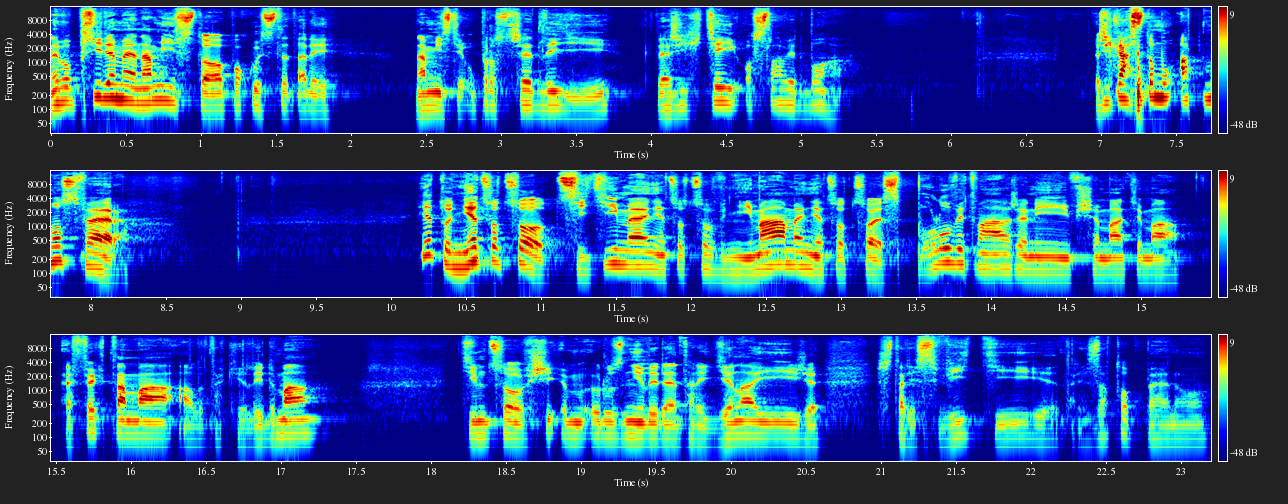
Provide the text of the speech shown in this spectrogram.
nebo přijdeme na místo, pokud jste tady na místě uprostřed lidí, kteří chtějí oslavit Boha. Říká se tomu atmosféra. Je to něco, co cítíme, něco, co vnímáme, něco, co je spolu vytvářený všema těma efektama, ale taky lidma. Tím, co vši, různí lidé tady dělají, že se tady svítí, je tady zatopeno,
